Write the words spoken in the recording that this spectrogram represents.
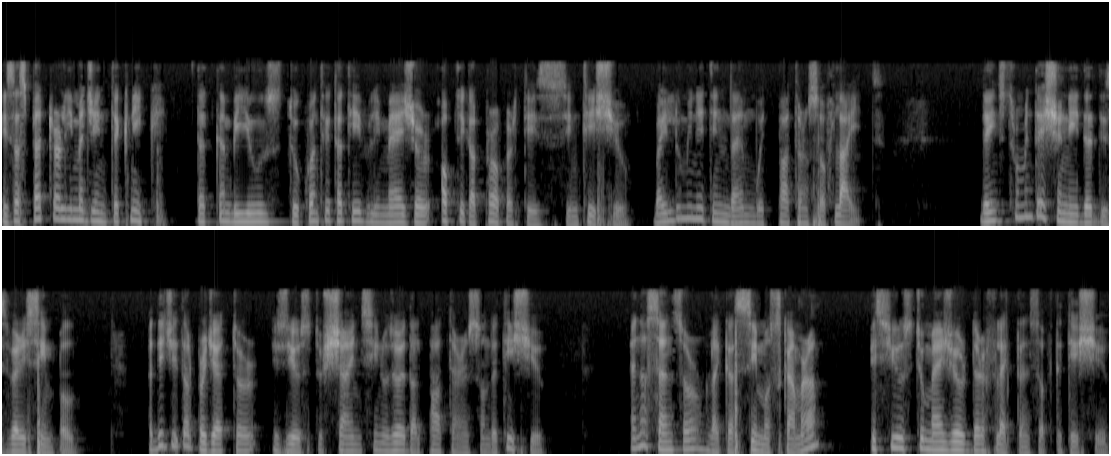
is a spectral imaging technique that can be used to quantitatively measure optical properties in tissue by illuminating them with patterns of light. The instrumentation needed is very simple. A digital projector is used to shine sinusoidal patterns on the tissue, and a sensor, like a CMOS camera, is used to measure the reflectance of the tissue.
